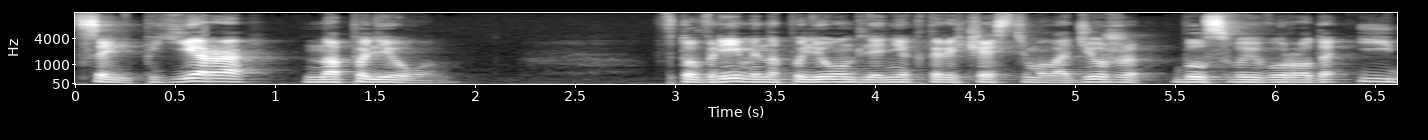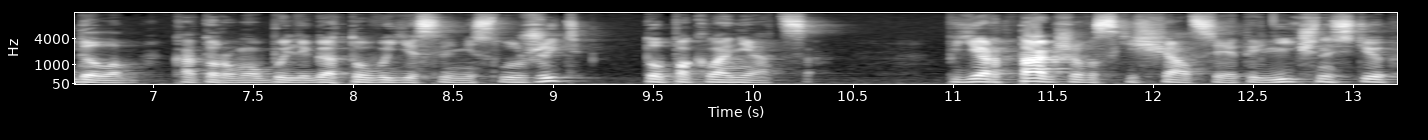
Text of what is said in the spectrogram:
Цель Пьера – Наполеон. В то время Наполеон для некоторой части молодежи был своего рода идолом, которому были готовы, если не служить, то поклоняться. Пьер также восхищался этой личностью,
